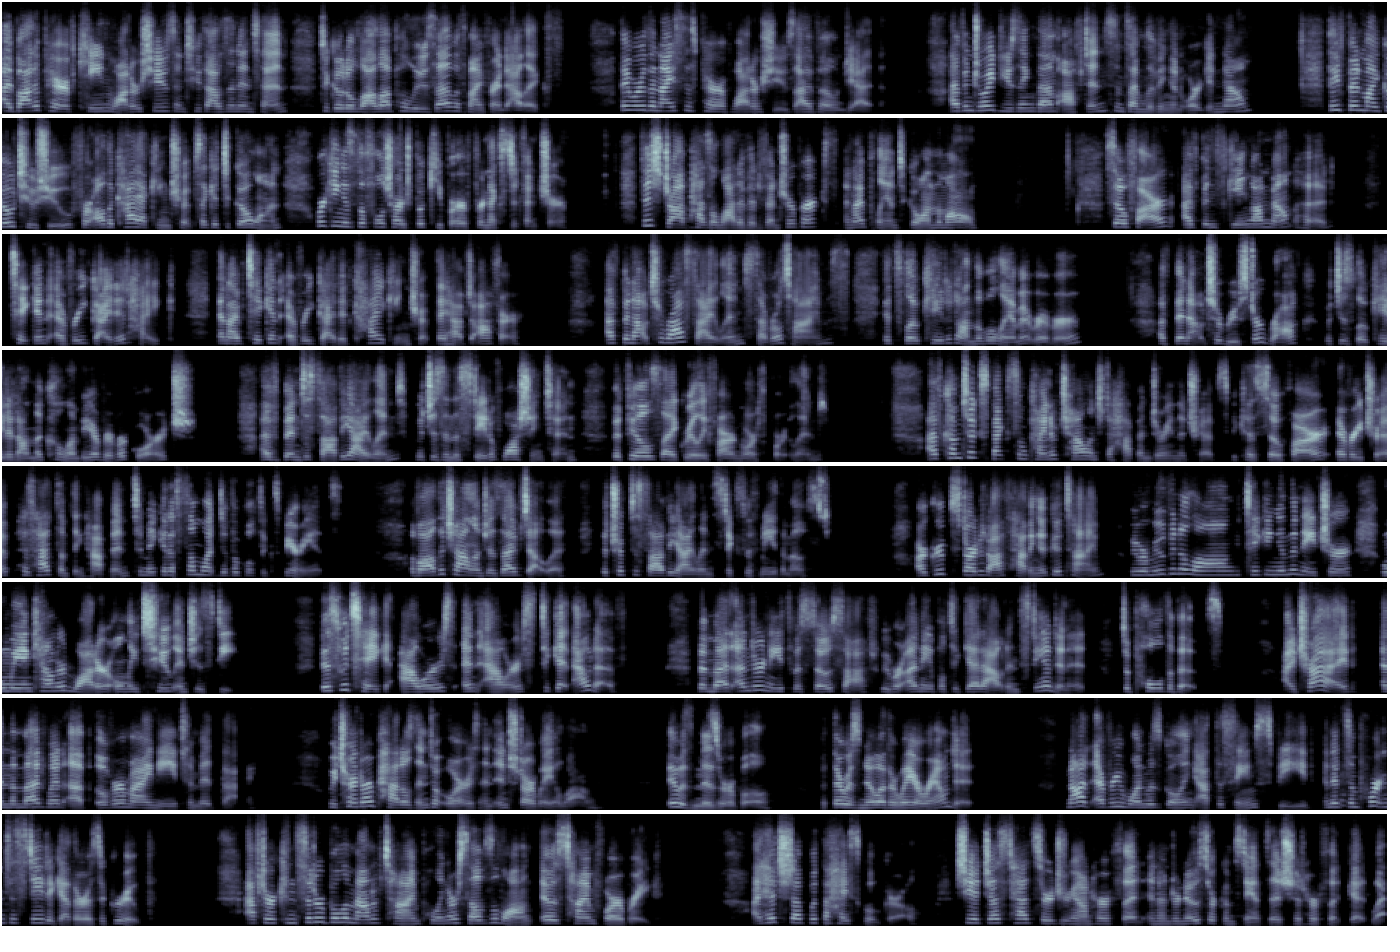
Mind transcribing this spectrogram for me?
I bought a pair of Keen water shoes in 2010 to go to Lollapalooza with my friend Alex. They were the nicest pair of water shoes I've owned yet. I've enjoyed using them often since I'm living in Oregon now. They've been my go to shoe for all the kayaking trips I get to go on, working as the full charge bookkeeper for Next Adventure. This job has a lot of adventure perks, and I plan to go on them all. So far, I've been skiing on Mount Hood, taken every guided hike, and I've taken every guided kayaking trip they have to offer. I've been out to Ross Island several times. It's located on the Willamette River. I've been out to Rooster Rock, which is located on the Columbia River Gorge. I've been to Sauvie Island, which is in the state of Washington, but feels like really far north Portland. I've come to expect some kind of challenge to happen during the trips because so far, every trip has had something happen to make it a somewhat difficult experience. Of all the challenges I've dealt with, the trip to Sauvie Island sticks with me the most. Our group started off having a good time. We were moving along, taking in the nature, when we encountered water only two inches deep. This would take hours and hours to get out of. The mud underneath was so soft we were unable to get out and stand in it to pull the boats. I tried, and the mud went up over my knee to mid thigh. We turned our paddles into oars and inched our way along. It was miserable, but there was no other way around it. Not everyone was going at the same speed, and it's important to stay together as a group. After a considerable amount of time pulling ourselves along, it was time for a break. I hitched up with the high school girl. She had just had surgery on her foot, and under no circumstances should her foot get wet.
